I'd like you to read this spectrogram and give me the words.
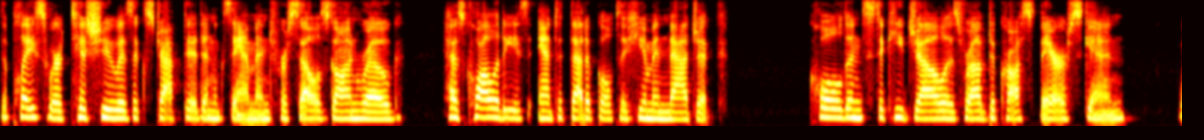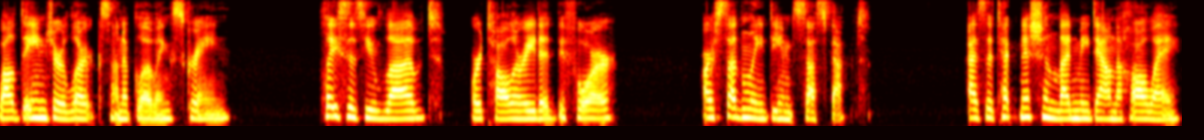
The place where tissue is extracted and examined for cells gone rogue has qualities antithetical to human magic. Cold and sticky gel is rubbed across bare skin, while danger lurks on a glowing screen. Places you loved or tolerated before are suddenly deemed suspect. As the technician led me down the hallway,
